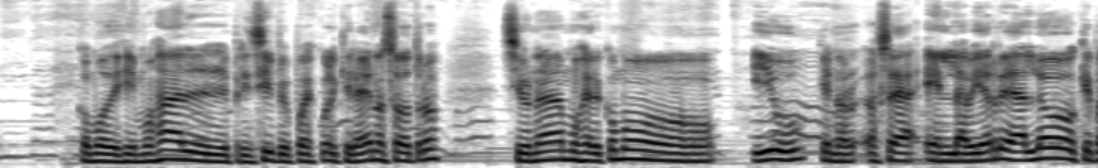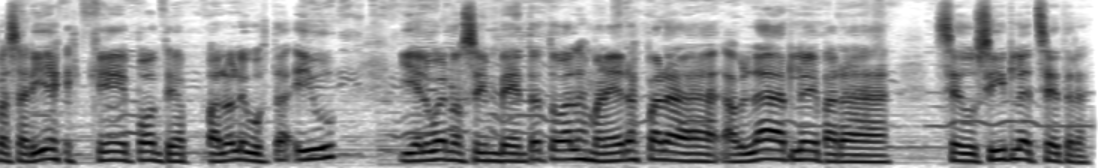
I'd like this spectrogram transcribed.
mm, como dijimos al principio, pues cualquiera de nosotros, si una mujer como Iu, que no, o sea, en la vida real lo que pasaría es que, ponte, a Pablo le gusta Iu y él, bueno, se inventa todas las maneras para hablarle, para seducirla, etcétera.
